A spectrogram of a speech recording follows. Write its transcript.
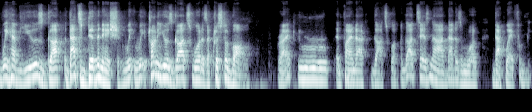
we have used god that's divination we, we're trying to use god's word as a crystal ball right? And find out God's word. God says, nah, that doesn't work that way for me.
